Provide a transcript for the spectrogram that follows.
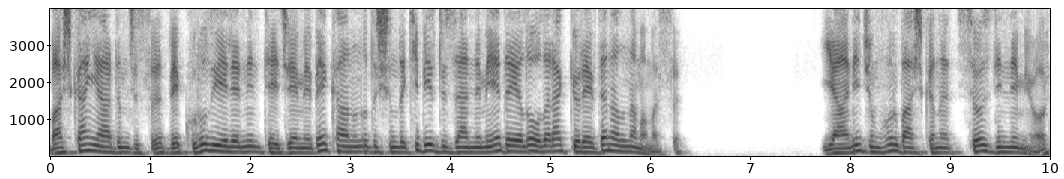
başkan yardımcısı ve kurul üyelerinin TCMB kanunu dışındaki bir düzenlemeye dayalı olarak görevden alınamaması. Yani Cumhurbaşkanı söz dinlemiyor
